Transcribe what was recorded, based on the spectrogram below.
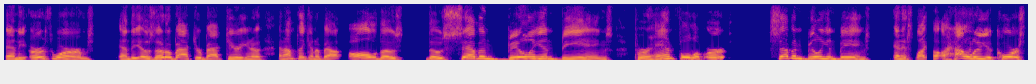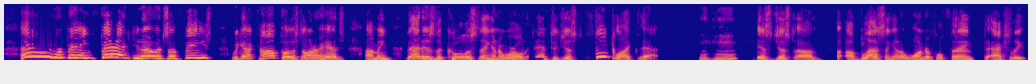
and the earthworms and the azotobacter bacteria, you know, and I'm thinking about all of those those 7 billion beings per handful of earth. 7 billion beings and it's like a hallelujah chorus. Hey, we're being fed, you know, it's a feast. We got compost on our heads. I mean, that is the coolest thing in the world. And to just think like that mm-hmm. is just um, a blessing and a wonderful thing to actually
